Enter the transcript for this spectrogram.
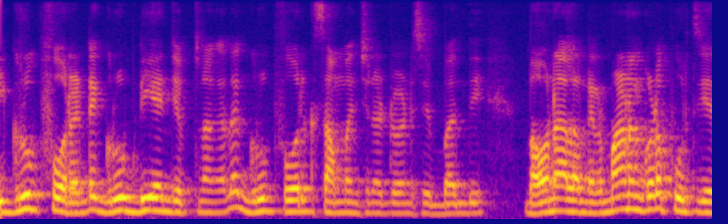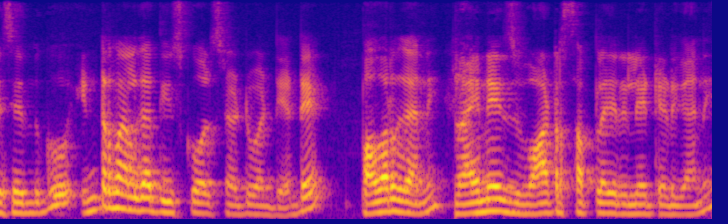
ఈ గ్రూప్ ఫోర్ అంటే గ్రూప్ డి అని చెప్తున్నాం కదా గ్రూప్ ఫోర్కి సంబంధించినటువంటి సిబ్బంది భవనాల నిర్మాణం కూడా పూర్తి చేసేందుకు ఇంటర్నల్గా తీసుకోవాల్సినటువంటి అంటే పవర్ కానీ డ్రైనేజ్ వాటర్ సప్లై రిలేటెడ్ కానీ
